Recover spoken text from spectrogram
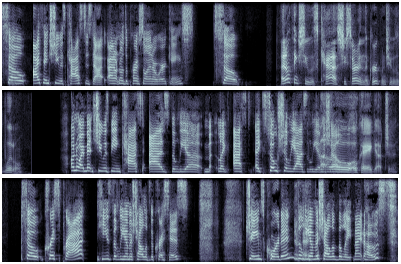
So hmm. I think she was cast as that. I don't know the personal inner workings. So, I don't think she was cast. She started in the group when she was little. oh no, I meant she was being cast as the Lea, like, asked, like socially as the Lea Michele. Oh, okay, I gotcha. So Chris Pratt, he's the Lea Michele of the Chris's. James Corden, the Lea Michele of the late night hosts.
